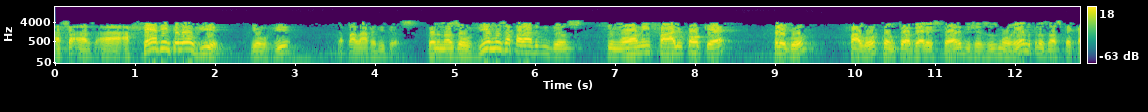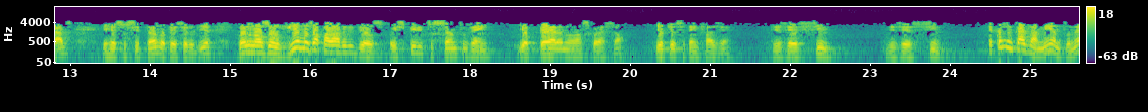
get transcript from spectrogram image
a, a, a fé vem pelo ouvir, e ouvir a palavra de Deus. Quando nós ouvimos a palavra de Deus, que um homem falho qualquer pregou, falou, contou a velha história de Jesus morrendo pelos nossos pecados e ressuscitando ao terceiro dia. Quando nós ouvimos a palavra de Deus, o Espírito Santo vem e opera no nosso coração. E o que você tem que fazer? Dizer sim. Dizer sim. É como um casamento, né?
